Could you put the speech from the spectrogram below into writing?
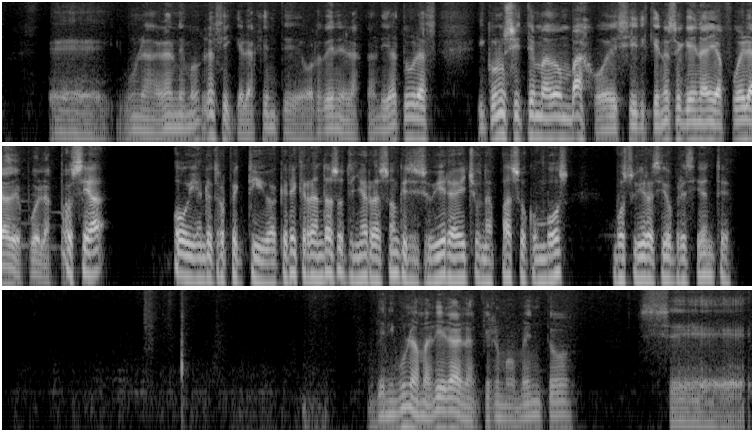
una gran democracia y que la gente ordene las candidaturas y con un sistema don bajo, es decir, que no se quede nadie afuera después de las pasos. O sea, hoy en retrospectiva, ¿crees que Randazo tenía razón que si se hubiera hecho unas paso con vos, vos hubieras sido presidente? De ninguna manera en aquel momento se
